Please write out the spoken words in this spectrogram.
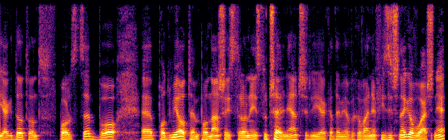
jak dotąd w Polsce, bo e, podmiotem po naszej stronie jest uczelnia, czyli Akademia Wychowania Fizycznego właśnie.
